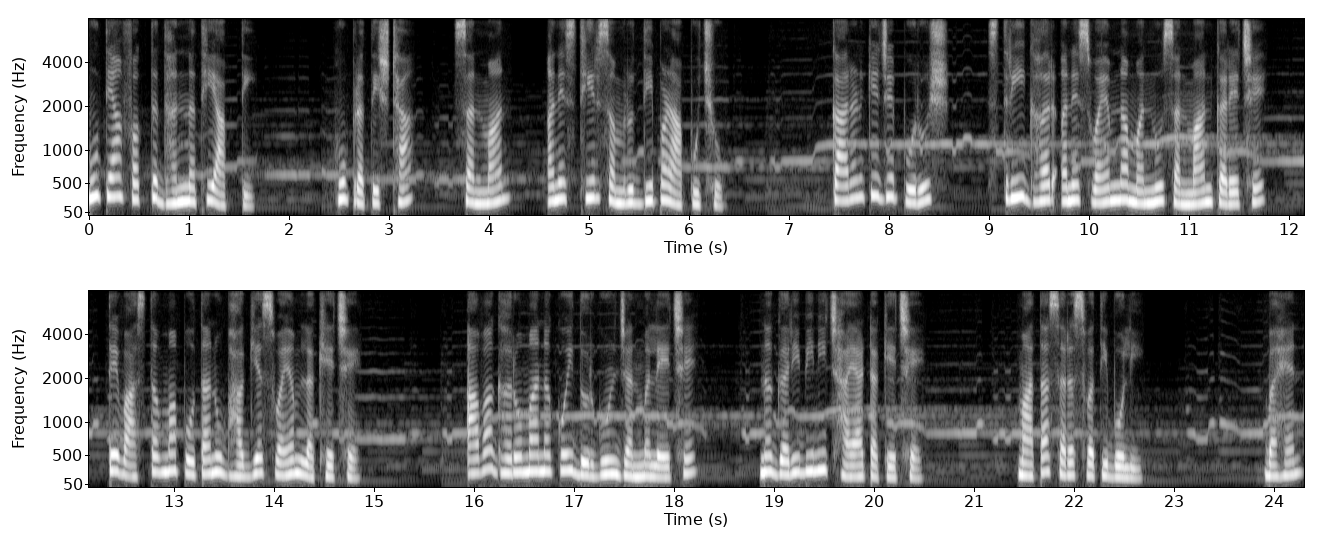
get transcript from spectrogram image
હું ત્યાં ફક્ત ધન નથી આપતી. હું પ્રતિષ્ઠા સન્માન અને સ્થિર સમૃદ્ધિ પણ આપું છું. કારણ કે જે પુરુષ, સ્ત્રી ઘર અને સ્વયંના મનનું સન્માન કરે છે, તે વાસ્તવમાં પોતાનું ભાગ્ય સ્વયં લખે છે. આવા ઘરોમાં ન કોઈ દુર્ગુણ જન્મ લે છે, ન ગરીબીની છાયા ટકે છે. માતા સરસ્વતી બોલી, બહેન,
